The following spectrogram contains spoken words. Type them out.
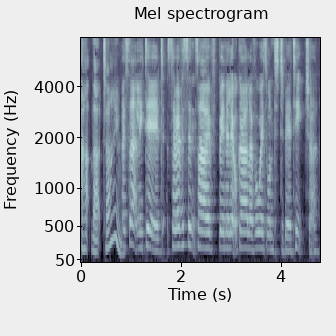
at that time? I certainly did. So, ever since I've been a little girl, I've always wanted to be a teacher.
